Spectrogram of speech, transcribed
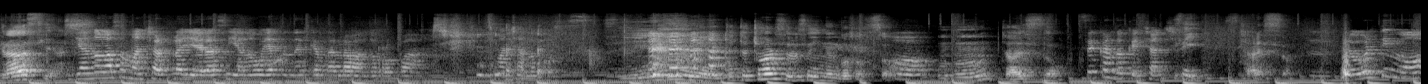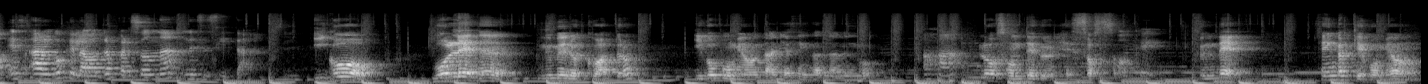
Gracias. Ya no vas a manchar playeras y ya no voy a tener que andar lavando ropa manchando cosas. 수 있는 거 줬어. Oh, 응, 잘했어. Sí, 잘했어. Lo último es algo que la otra persona necesita. 이거 원래는 누메로 4 이거 보면 다니아 생각나는 Ajá. 거로 선택을 했었어. Ok. 근데 생각해 보면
